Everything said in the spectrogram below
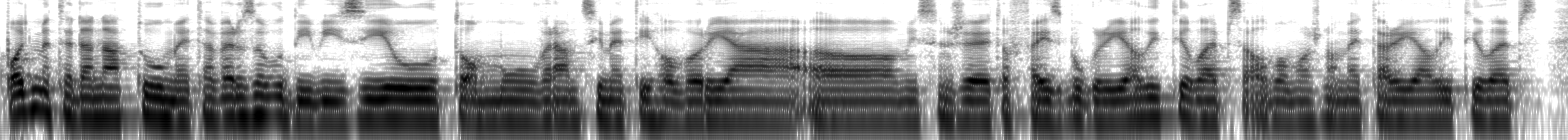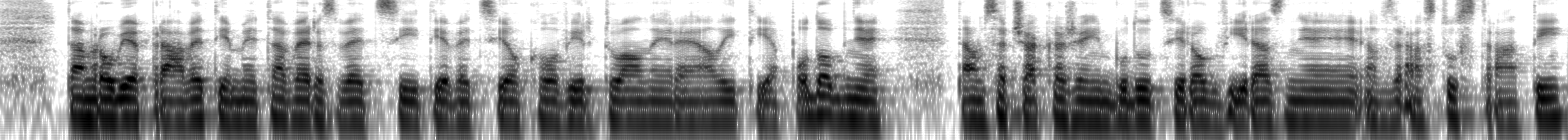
poďme teda na tú metaverzovú divíziu, tomu v rámci Mety hovoria, myslím, že je to Facebook Reality Labs alebo možno Meta Reality Labs. Tam robia práve tie metaverse veci, tie veci okolo virtuálnej reality a podobne. Tam sa čaká, že im budúci rok výrazne vzrastú straty,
